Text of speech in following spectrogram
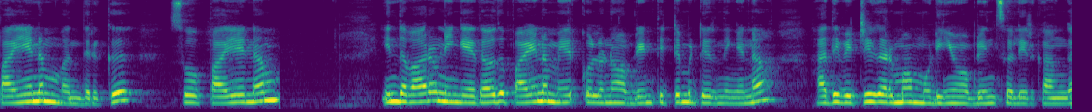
பயணம் வந்திருக்கு. ஸோ பயணம் இந்த வாரம் நீங்கள் ஏதாவது பயணம் மேற்கொள்ளணும் அப்படின்னு திட்டமிட்டு இருந்தீங்கன்னா அது வெற்றிகரமாக முடியும் அப்படின்னு சொல்லியிருக்காங்க.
